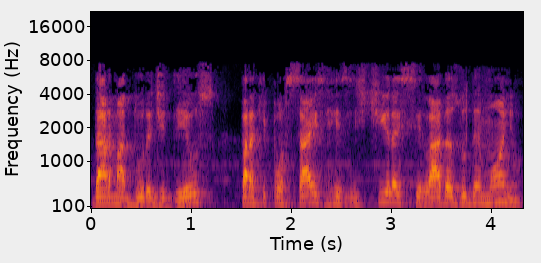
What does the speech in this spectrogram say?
da armadura de Deus, para que possais resistir às ciladas do demônio.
